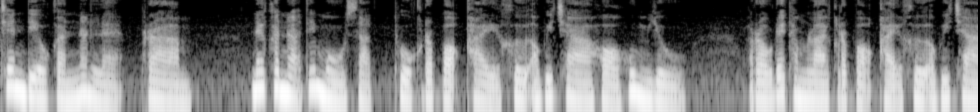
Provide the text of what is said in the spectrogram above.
เช่นเดียวกันนั่นแหละ พรามในขณะที่หมูสัตว์ถูกกระเปาะไข่คืออวิชชาห่อหุ้มอยู่ เราได้ทำลายกระเปาะไข่คืออวิชชา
